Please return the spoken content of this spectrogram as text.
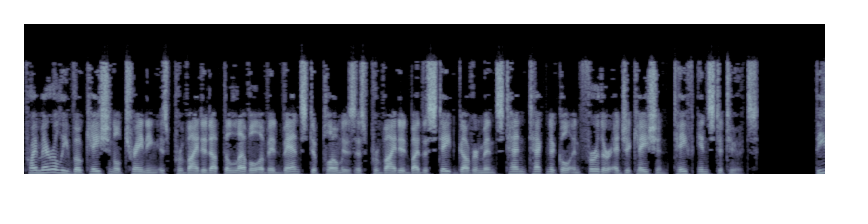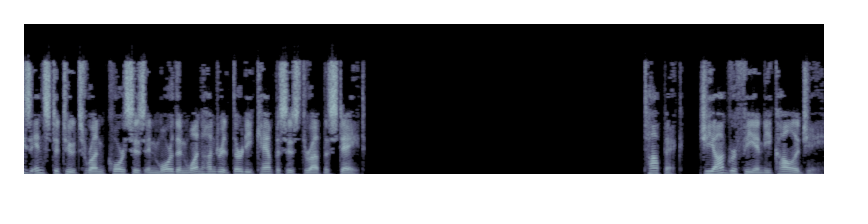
Primarily vocational training is provided up the level of advanced diplomas is provided by the state government's 10 technical and further education institutes. These institutes run courses in more than 130 campuses throughout the state. Geography and ecology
